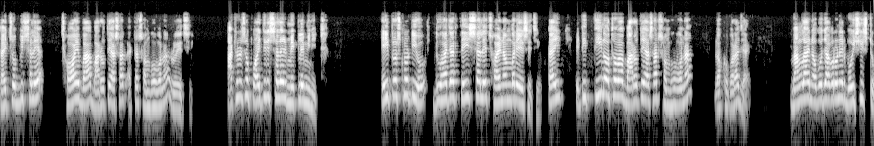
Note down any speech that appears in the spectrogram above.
তাই চব্বিশ সালে ছয় বা বারোতে আসার একটা সম্ভাবনা রয়েছে। আঠারোশো সালের মেকলে মিনিট। এই প্রশ্নটিও দু হাজার তেইশ সালে ছয় নম্বরে এসেছে। তাই এটি তিন অথবা বারোতে আসার সম্ভাবনা লক্ষ্য করা যায়। বাংলায় নবজাগরণের বৈশিষ্ট্য।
